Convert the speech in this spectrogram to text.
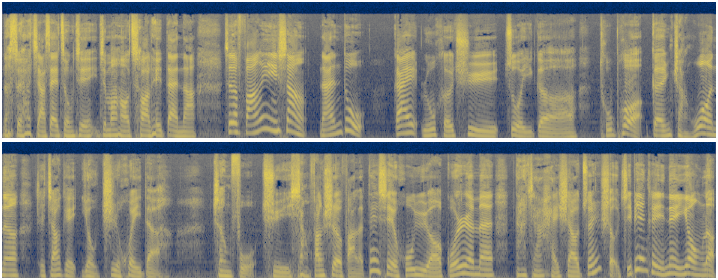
那所以它夹在中间，这么好抓了一弹呐。这防疫上难度该如何去做一个突破跟掌握呢？这交给有智慧的政府去想方设法了，但是也呼吁哦，国人们大家还是要遵守，即便可以内用了，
